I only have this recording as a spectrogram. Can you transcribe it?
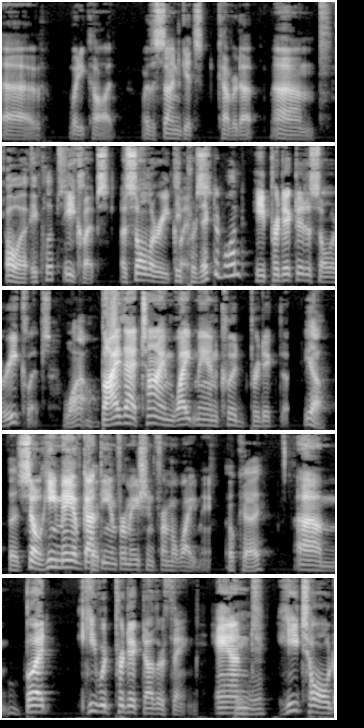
uh, what do you call it, where the sun gets covered up. Um, Oh, uh, eclipse. eclipse, a solar eclipse. he predicted one. He predicted a solar eclipse. Wow. By that time, white man could predict them. Yeah. But, So he may have got But- the information from a white man. okay. Um, but he would predict other things. And Mm-hmm. he told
